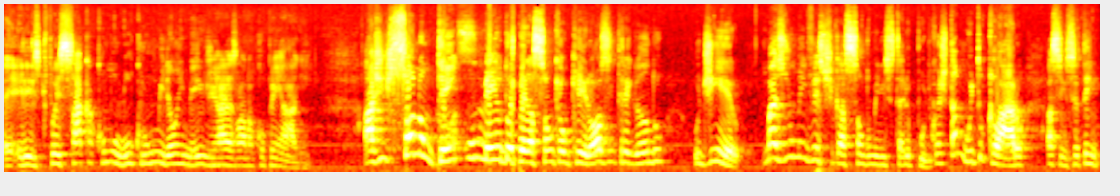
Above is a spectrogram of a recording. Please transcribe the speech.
ele depois saca como lucro um milhão e meio de reais lá na Copenhague. A gente só não tem o meio da operação, que é o Queiroz entregando o dinheiro. Mas numa investigação do Ministério Público, a gente tá muito claro, assim, você tem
